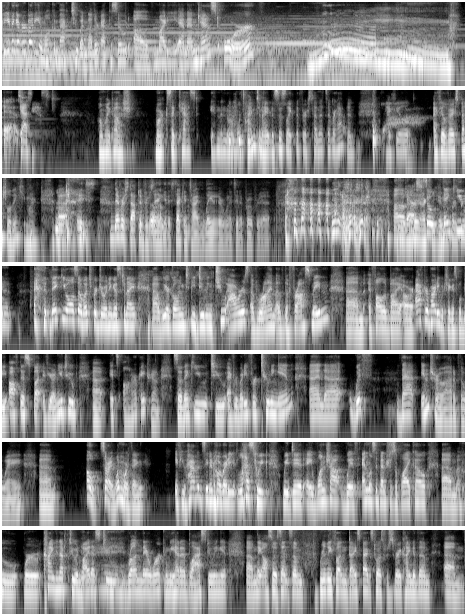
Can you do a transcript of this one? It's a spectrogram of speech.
Good evening, everybody, and welcome back to another episode of Mighty MM Cast or Moon Cast. Cast. Oh my gosh, Mark said cast in the normal time tonight. This is like the first time that's ever happened. I feel, I feel very special. Thank you, Mark. Uh, It's never stopped him from saying it a second time later when it's inappropriate. Um, Cast. so Actually thank you inappropriate? thank you all so much for joining us tonight. Uh, we are going to be doing two hours of Rime of the Frostmaiden um, followed by our after party which i guess will be off this but if you're on youtube uh, it's on our patreon. So thank you to everybody for tuning in. And uh, with that intro out of the way um, oh sorry one more thing if you haven't seen it already, last week we did a one shot with Endless Adventure Supply Co., um, who were kind enough to invite us to run their work, and we had a blast doing it. Um, they also sent some really fun dice bags to us, which is very kind of them. Um,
